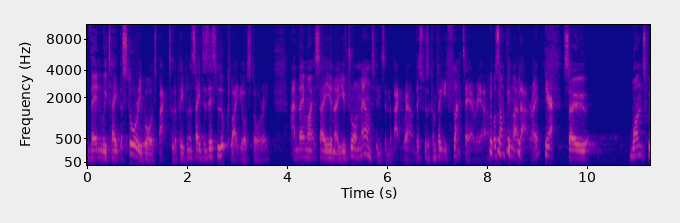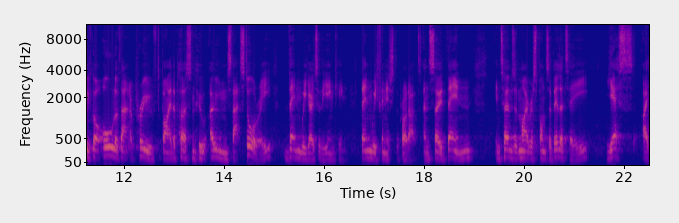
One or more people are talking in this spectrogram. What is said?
Then we take the storyboards back to the people and say, Does this look like your story? And they might say, You know, you've drawn mountains in the background. This was a completely flat area, or something like that, right? Yeah. So once we've got all of that approved by the person who owns that story, then we go to the inking. Then we finish the product. And so then, in terms of my responsibility, yes, I,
